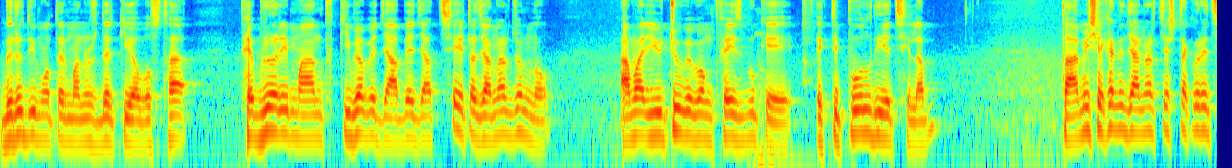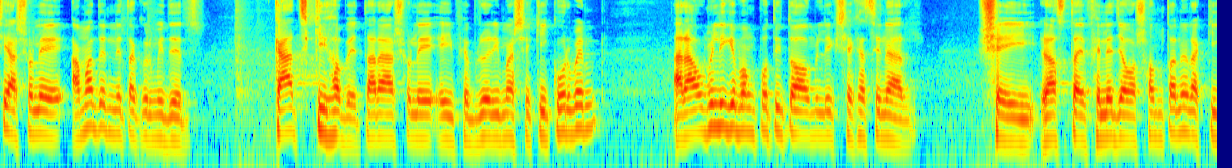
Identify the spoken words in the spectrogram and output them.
বিরোধী মতের মানুষদের কী অবস্থা ফেব্রুয়ারি মান্থ কীভাবে যাবে, যাচ্ছে এটা জানার জন্য আমার ইউটিউব এবং ফেসবুকে একটি পোল দিয়েছিলাম। তা আমি সেখানে জানার চেষ্টা করেছি আসলে আমাদের নেতাকর্মীদের কাজ কি হবে, তারা আসলে এই ফেব্রুয়ারি মাসে কি করবেন আর আওয়ামী লীগ এবং পতিত আওয়ামী লীগ শেখ হাসিনার সেই রাস্তায় ফেলে যাওয়া সন্তানেরা কি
